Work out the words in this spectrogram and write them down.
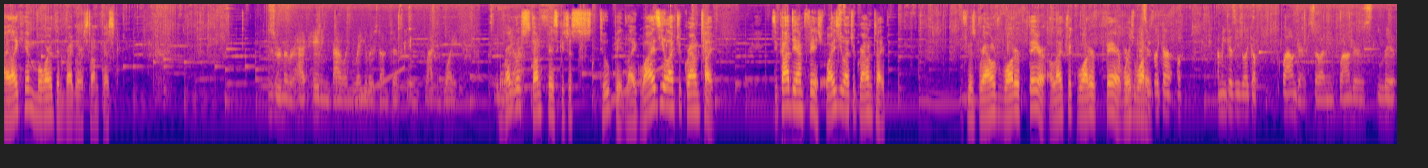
I like him more than regular Stunfisk. I just remember ha- hating battling regular Stunfisk in black and white. Just in the, Regular uh, Stunfisk is just stupid. Like, why is he electric ground type? He's a goddamn fish. Why is he electric ground type? If he was ground, water, fair. Electric, water, fair. Where's because water? He's like a, a I mean, because he's like a flounder. So I mean, flounders live.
